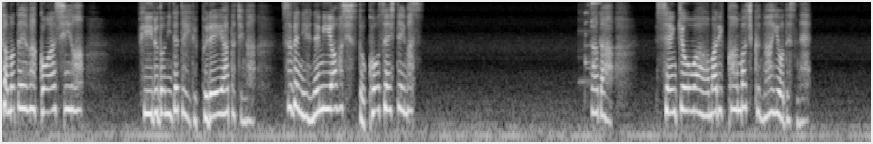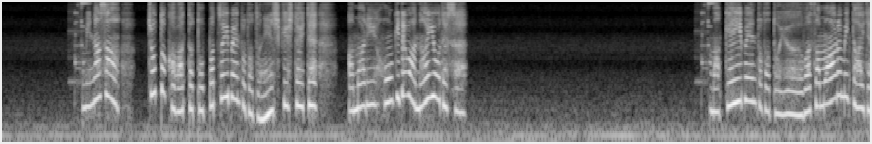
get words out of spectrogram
その点はご安心を。フィールドに出ているプレイヤーたちが、すでにエネミーアファシスと交戦しています。ただ、戦況はあまり芳しくないようですね。皆さんちょっと変わった突発イベントだと認識していてあまり本気ではないようです。負けイベントだという噂もあるみたいで。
